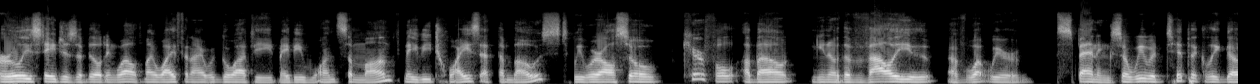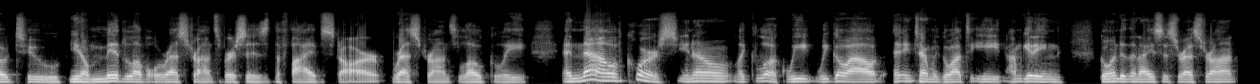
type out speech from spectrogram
early stages of building wealth, my wife and I would go out to eat maybe once a month, maybe twice at the most. We were also careful about, you know, the value of what we were spending. So we would typically go to, you know, mid-level restaurants versus the five-star restaurants locally. And now, of course, you know, like look, we we go out anytime we go out to eat, I'm getting going to the nicest restaurant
